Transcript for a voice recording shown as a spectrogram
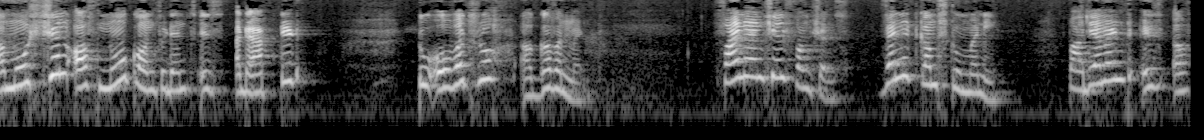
A motion of no confidence is adapted to overthrow a government. Financial functions. When it comes to money, Parliament is a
